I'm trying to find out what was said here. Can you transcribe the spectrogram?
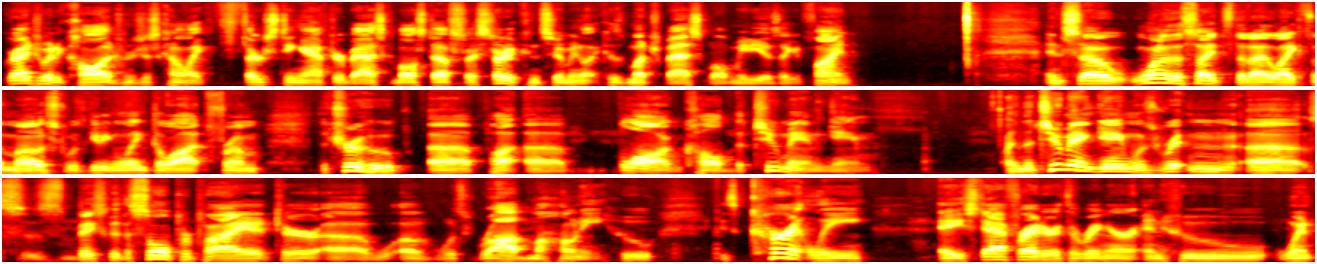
graduated college and was just kind of like thirsting after basketball stuff. So I started consuming like as much basketball media as I could find. And so one of the sites that I liked the most was getting linked a lot from the True Hoop uh, uh, blog called The Two Man Game. And the two man game was written, uh, basically, the sole proprietor uh, of was Rob Mahoney, who is currently a staff writer at The Ringer and who went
